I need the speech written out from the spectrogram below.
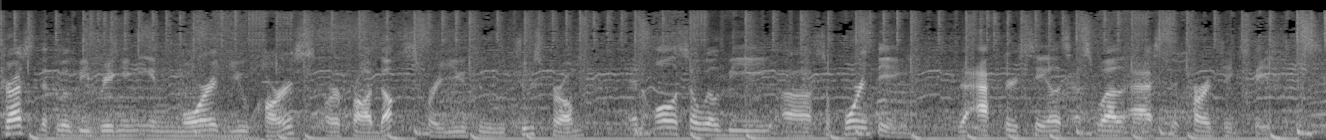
trust that we'll be bringing in more new cars or products for you to choose from and also we'll be uh, supporting the after sales as well as the charging stations.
